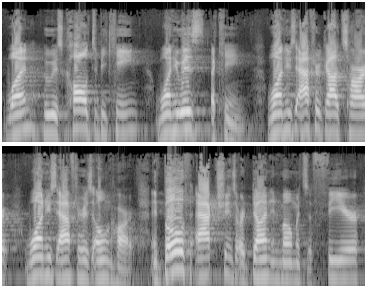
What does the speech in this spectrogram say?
one who is called to be king, one who is a king, one who's after God's heart, one who's after his own heart. And both actions are done in moments of fear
